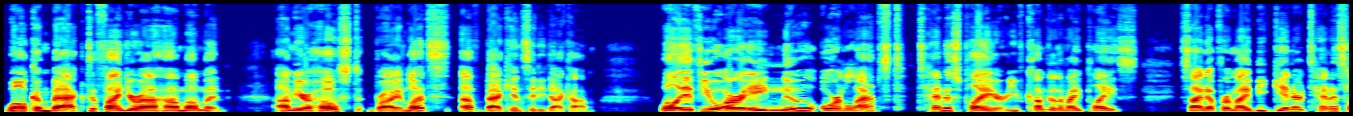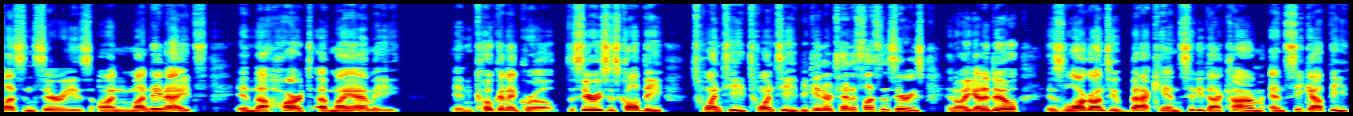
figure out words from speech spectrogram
Welcome back to Find Your Aha Moment. I'm your host, Brian Lutz of BackhandCity.com. Well, if you are a new or lapsed tennis player, you've come to the right place. Sign up for my beginner tennis lesson series on Monday nights in the heart of Miami in Coconut Grove. The series is called the 2020 Beginner Tennis Lesson Series, and all you got to do is log on to backhandcity.com and seek out the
